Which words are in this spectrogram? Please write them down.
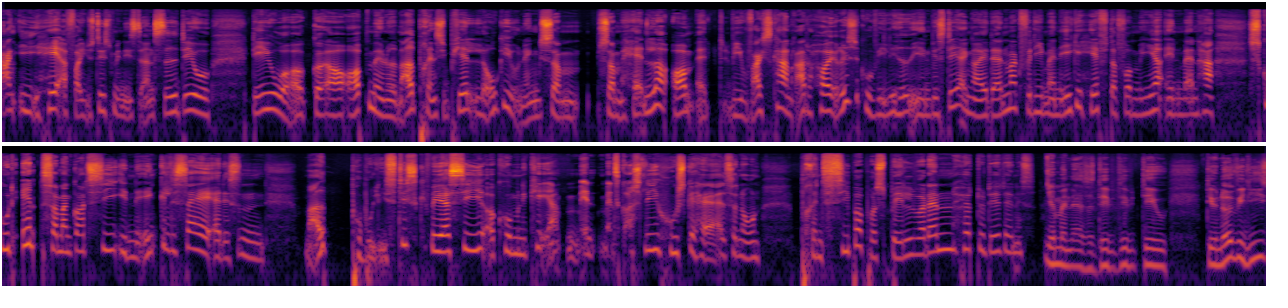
gang i her fra justitsministerens side, det er jo, det er jo at gøre op med noget meget principiel lovgivning, som, som handler om, at vi jo faktisk har en ret høj risikovillighed i investeringer i Danmark, fordi man ikke hæfter for mere, end man har skudt ind. Så man kan godt sige, at i den enkelte sag er det sådan meget populistisk, vil jeg sige, at kommunikere, men man skal også lige huske at have altså nogle principper på spil. Hvordan hørte du det, Dennis? Jamen altså, det, det, det, er, jo, det er jo noget, vi lige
